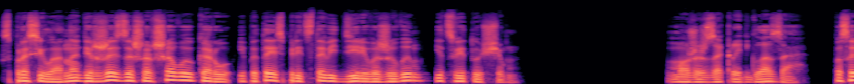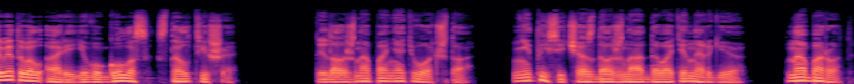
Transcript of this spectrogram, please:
Спросила она, держась за шершавую кору и пытаясь представить дерево живым и цветущим. «Можешь закрыть глаза», — посоветовал Ари, его голос стал тише. «Ты должна понять вот что. Не ты сейчас должна отдавать энергию. Наоборот,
